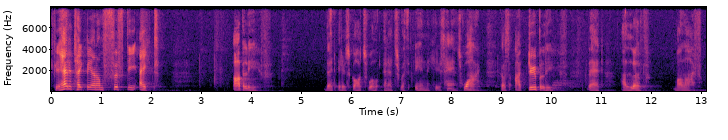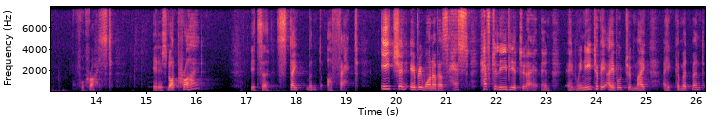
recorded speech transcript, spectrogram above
if He had to take me and I'm 58, I believe that it is God's will and it's within His hands. Why? Because I do believe that I live my life for Christ. It is not pride, it's a statement of fact. Each and every one of us has have to leave here today, and, and we need to be able to make a commitment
